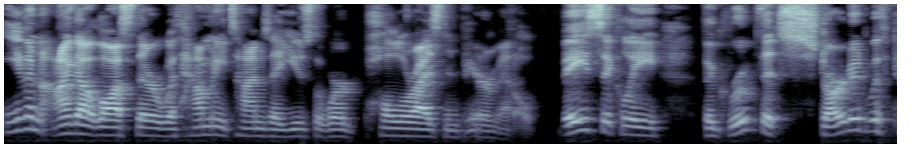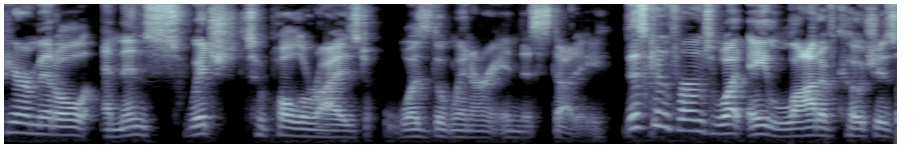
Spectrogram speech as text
even I got lost there with how many times I used the word polarized and pyramidal. Basically, the group that started with pyramidal and then switched to polarized was the winner in this study. This confirms what a lot of coaches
